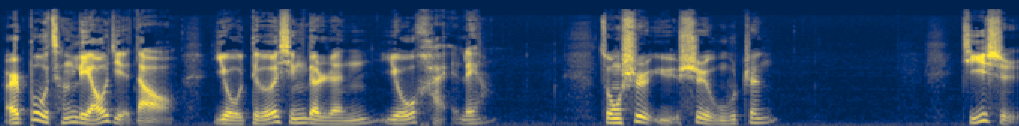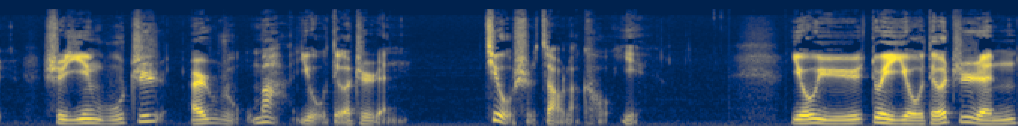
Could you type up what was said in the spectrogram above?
而不曾了解到有德行的人有海量，总是与世无争。即使是因无知而辱骂有德之人，就是造了口业。由于对有德之人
